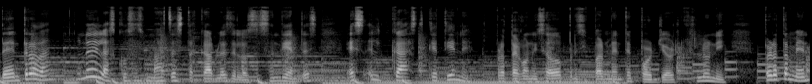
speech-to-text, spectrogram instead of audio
De entrada, una de las cosas más destacables de Los Descendientes es el cast que tiene, protagonizado principalmente por George Clooney, pero también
